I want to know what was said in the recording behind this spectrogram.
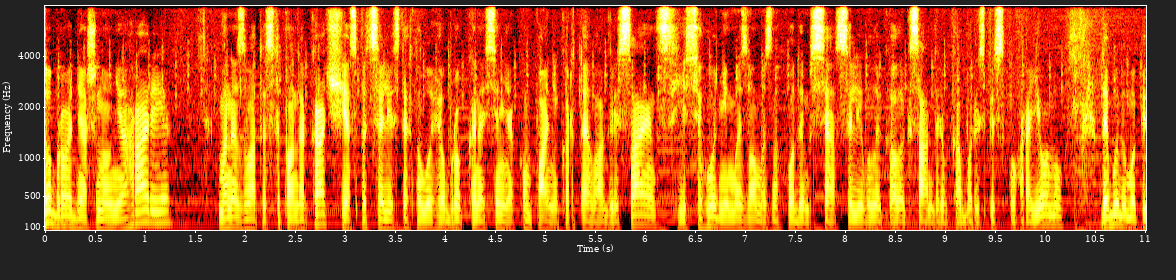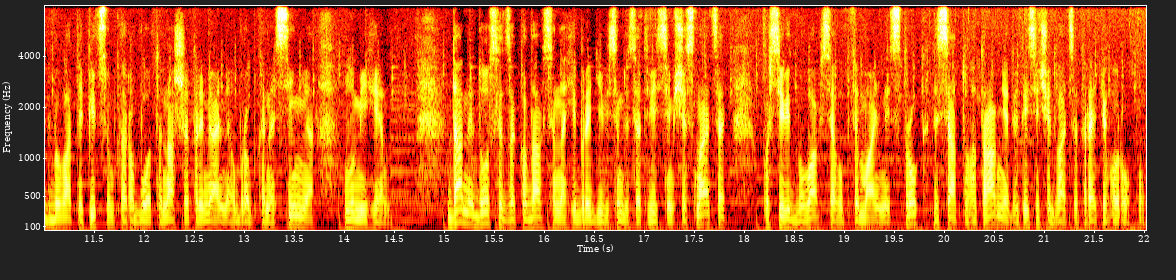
Доброго дня, шановні аграрії. Мене звати Степан Деркач, я спеціаліст технології обробки насіння компанії Кортева AgriScience. І сьогодні ми з вами знаходимося в селі Велика Олександрівка Бориспільського району, де будемо підбивати підсумки роботи нашої преміальної обробки насіння Луміген. Даний дослід закладався на гібриді 8816. Посів відбувався в оптимальний строк 10 травня 2023 року.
